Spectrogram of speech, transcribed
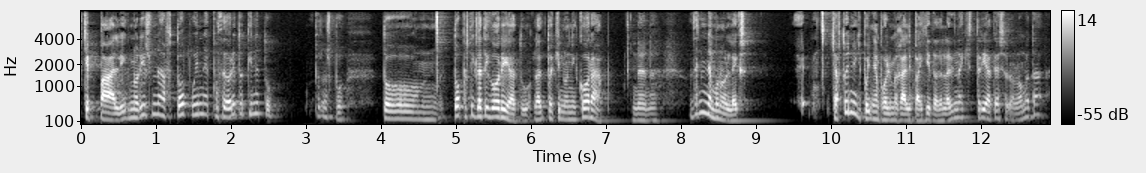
και πάλι γνωρίζουν αυτό που, είναι, που θεωρείται ότι είναι το. Πώς να σου πω. Το, το στην κατηγορία του, δηλαδή το κοινωνικό ραπ. Ναι, ναι. Δεν είναι μόνο Lex. Ε, και αυτό είναι μια πολύ μεγάλη παγίδα. Δηλαδή να έχεις τρία-τέσσερα ονόματα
